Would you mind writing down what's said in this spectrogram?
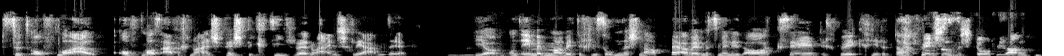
das tut oftmals, auch, oftmals einfach noch eine Perspektive noch ein bisschen ändern. Mhm. Ja, und immer mal wieder ein bisschen Sonne schnappen, auch wenn man es mir nicht ansieht. Ich bin wirklich jeden Tag mindestens eine Stunde lang im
